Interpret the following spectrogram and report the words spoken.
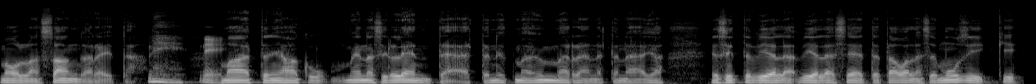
me ollaan sangareita. Niin, niin. Mä ajattelin ihan kuin mennäsin lentää, että nyt mä ymmärrän, että nämä, ja, ja sitten vielä, vielä se, että tavallaan se musiikki,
